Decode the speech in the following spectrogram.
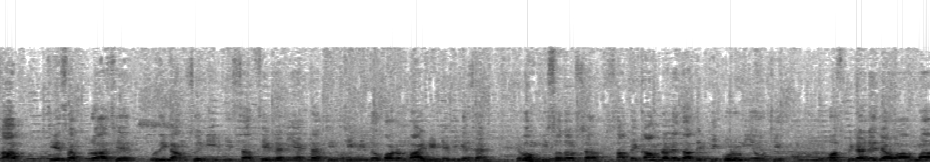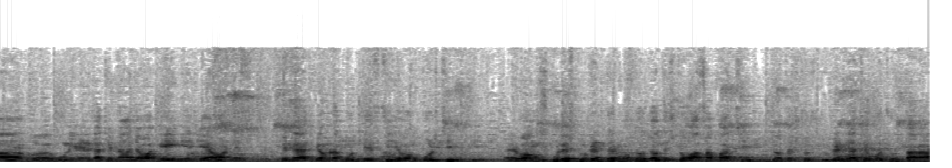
সাপ, যে সাপগুলো আছে, অধিকাংশই নির্বিষ সাপ, সেটা নিয়ে একটা চিহ্নিতকরণ বা আইডেন্টিফিকেশান এবং বিষধর সাপ, সাপে কামড়ালে তাদের কি করণীয় উচিত? হসপিটালে যাওয়া বা গুণিনের কাছে না যাওয়া, এই নিয়ে যে অ্যাওয়ারনেস সেটা আজকে আমরা করতে এসেছি এবং করছি। এবং স্কুলের স্টুডেন্টদের মতো যথেষ্ট আশা পাচ্ছি, যথেষ্ট স্টুডেন্ট আছে প্রচুর, তারা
